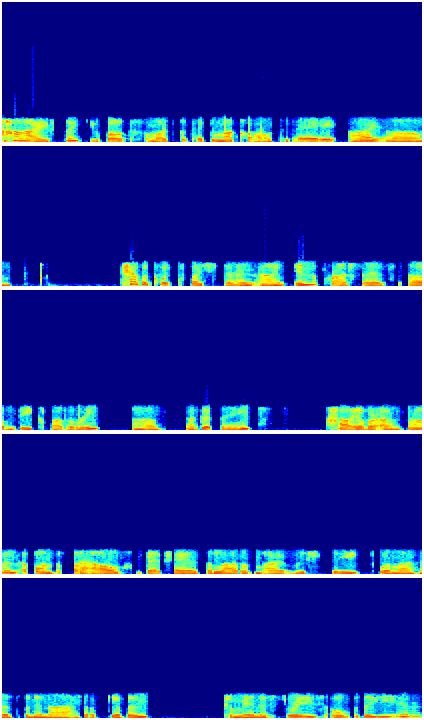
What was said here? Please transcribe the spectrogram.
Hi, thank you both so much for taking my call today. I um have a quick question. I'm in the process of decluttering, uh, a good thing. However, I've run up on the file that has a lot of my receipts where my husband and I have given to ministries over the years.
